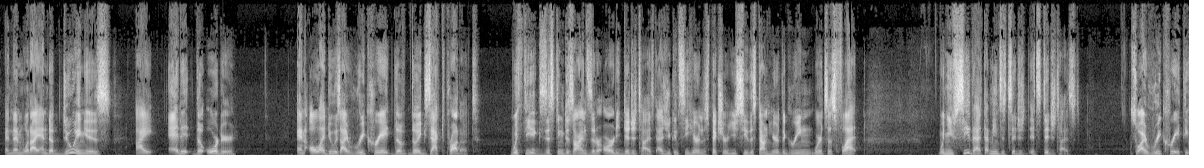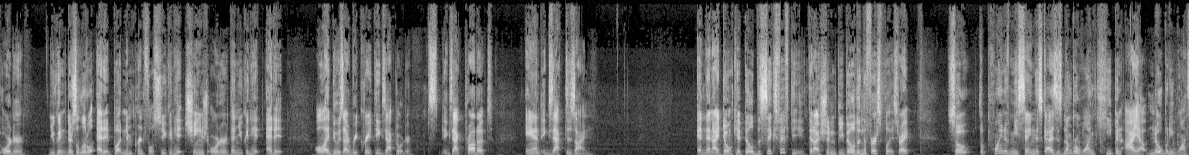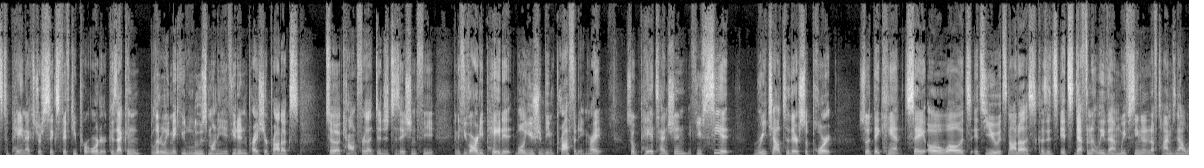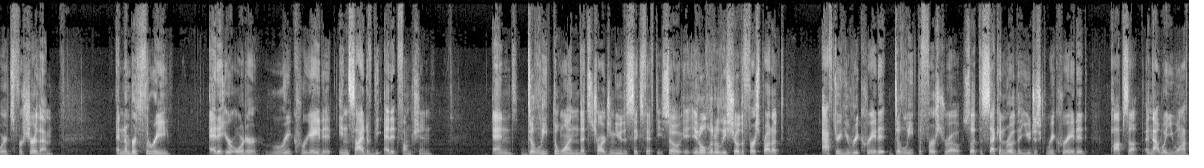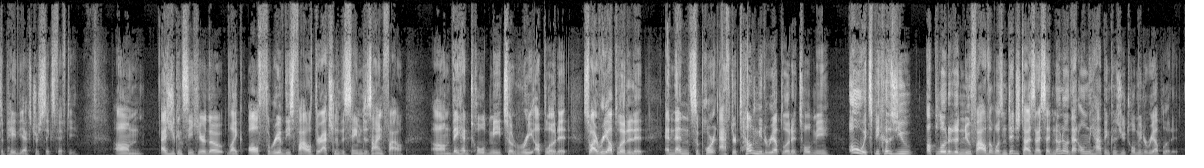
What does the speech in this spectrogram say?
And then what I end up doing is I edit the order and all I do is I recreate the, the exact product with the existing designs that are already digitized. As you can see here in this picture, you see this down here, the green where it says flat. When you see that, that means it's digi- it's digitized. So I recreate the order. You can there's a little edit button in Printful, so you can hit change order, then you can hit edit. All I do is I recreate the exact order, exact product, and exact design. And then I don't get billed the 650 that I shouldn't be billed in the first place, right? So the point of me saying this, guys, is number one, keep an eye out. Nobody wants to pay an extra 650 per order because that can literally make you lose money if you didn't price your products to account for that digitization fee. And if you've already paid it, well, you should be profiting, right? So pay attention. If you see it, reach out to their support so that they can't say, "Oh, well, it's it's you, it's not us," because it's it's definitely them. We've seen it enough times now where it's for sure them. And number 3, edit your order, recreate it inside of the edit function and delete the one that's charging you the 650. So it, will literally show the first product. After you recreate it, delete the first row so that the second row that you just recreated pops up. And that way you won't have to pay the extra 650. Um, as you can see here though, like all three of these files, they're actually the same design file. Um, they had told me to re-upload it. So I re-uploaded it and then support after telling me to re-upload it told me, oh, it's because you uploaded a new file that wasn't digitized. And I said, no, no, that only happened because you told me to re-upload it.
